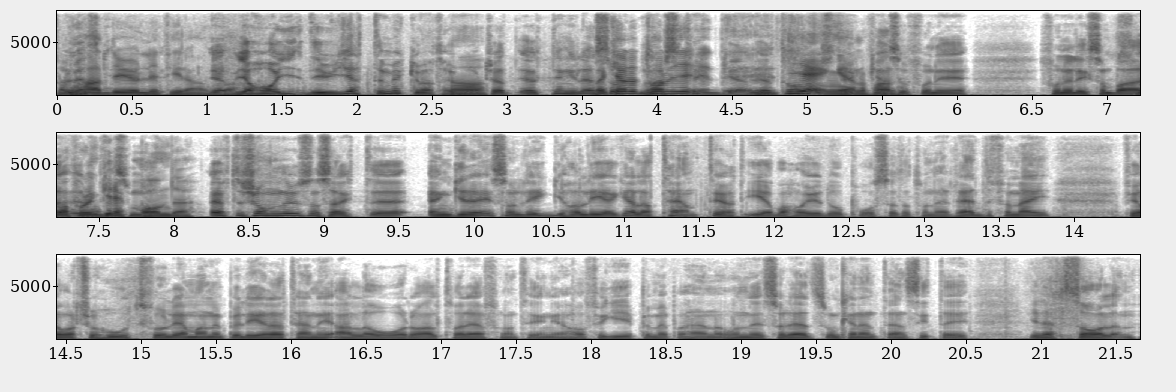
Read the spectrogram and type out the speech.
De men- hade ju lite grann? Jag, jag har, det är ju jättemycket man tar Ja. bort. Jag, jag tänker läsa Men kan upp du ta stycken. ett Jag gäng i alla stycken fall? Så får ni, får ni liksom bara Så man får en grepp små- om det. Eftersom nu som sagt eh, en grej som ligger, har legat latent det är att Eva har ju då påstått att hon är rädd för mig. För jag har varit så hotfull, jag har manipulerat henne i alla år och allt vad det är för någonting. Jag har förgripit mig på henne. Hon är så rädd så hon kan inte ens sitta i, i rättssalen.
